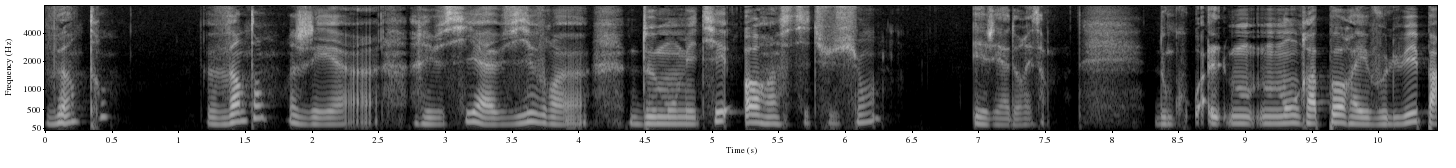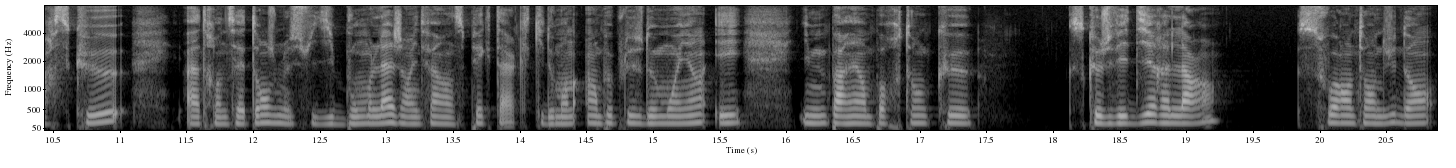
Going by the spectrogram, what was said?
20 ans. 20 ans. J'ai réussi à vivre de mon métier hors institution. Et j'ai adoré ça. Donc m- mon rapport a évolué parce que à 37 ans, je me suis dit bon là j'ai envie de faire un spectacle qui demande un peu plus de moyens et il me paraît important que ce que je vais dire là soit entendu dans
